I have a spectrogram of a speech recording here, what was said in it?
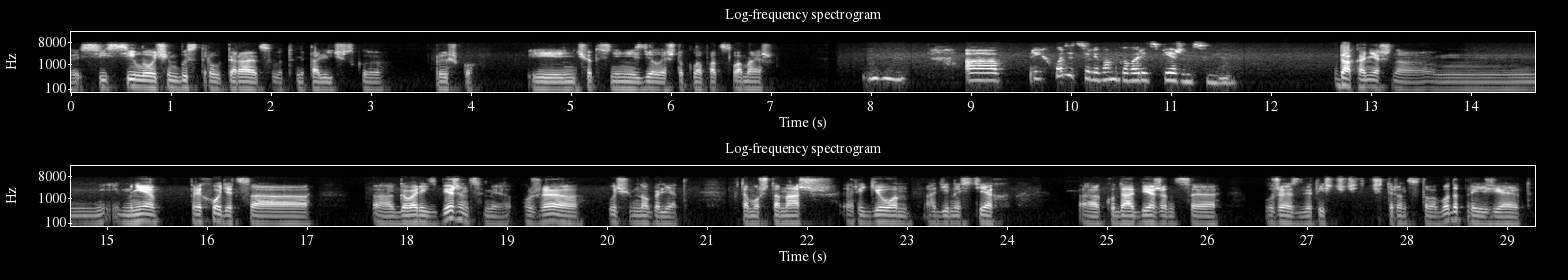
э, си- силы очень быстро упираются в эту металлическую крышку, и ничего ты с ней не сделаешь, что лопату сломаешь. Мгм. А приходится ли вам говорить с беженцами? Да, конечно, мне приходится э, говорить с беженцами уже очень много лет, потому что наш регион один из тех, э, куда беженцы уже с 2014 года приезжают.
